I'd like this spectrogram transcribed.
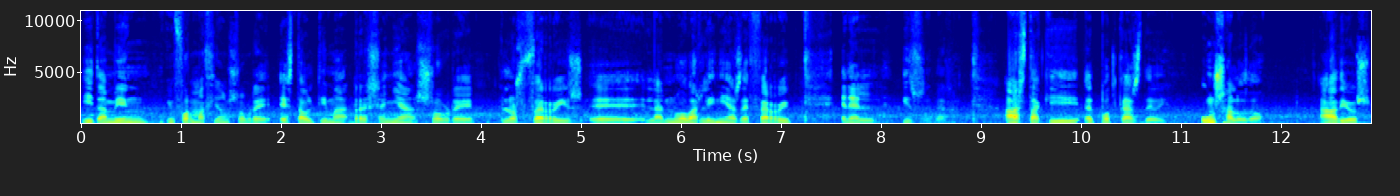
y también información sobre esta última reseña sobre los ferries, eh, las nuevas líneas de ferry en el East River. Hasta aquí el podcast de hoy. Un saludo. Adiós.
